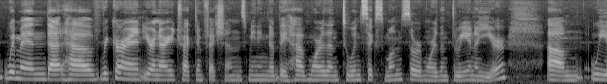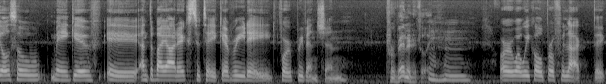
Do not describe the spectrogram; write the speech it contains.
women that have recurrent urinary tract infections, meaning that they have more than two in six months or more than three in a year, um, we also may give uh, antibiotics to take every day for prevention. Preventatively? Mm -hmm. Or what we call prophylactic.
